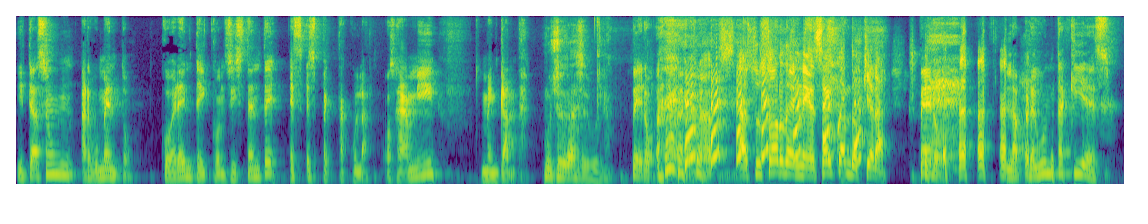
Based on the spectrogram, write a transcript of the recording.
y te hace un argumento coherente y consistente, es espectacular. O sea, a mí me encanta. Muchas gracias, William. Pero a sus órdenes, ¿eh? cuando quiera. Pero la pregunta aquí es,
